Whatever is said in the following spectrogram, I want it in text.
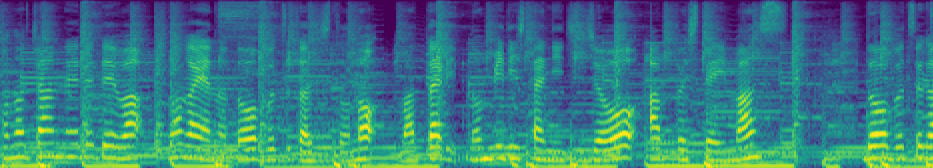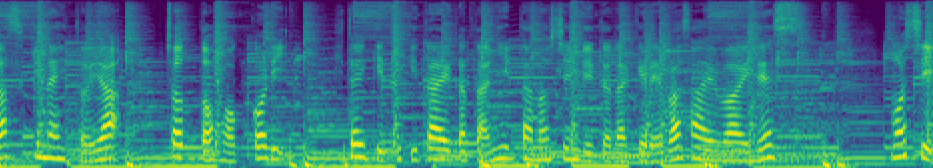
このチャンネルでは我が家の動物たちとのまったりのんびりした日常をアップしています。動物が好きな人やちょっとほっこり息つきたい方に楽しんでいただければ幸いですもし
